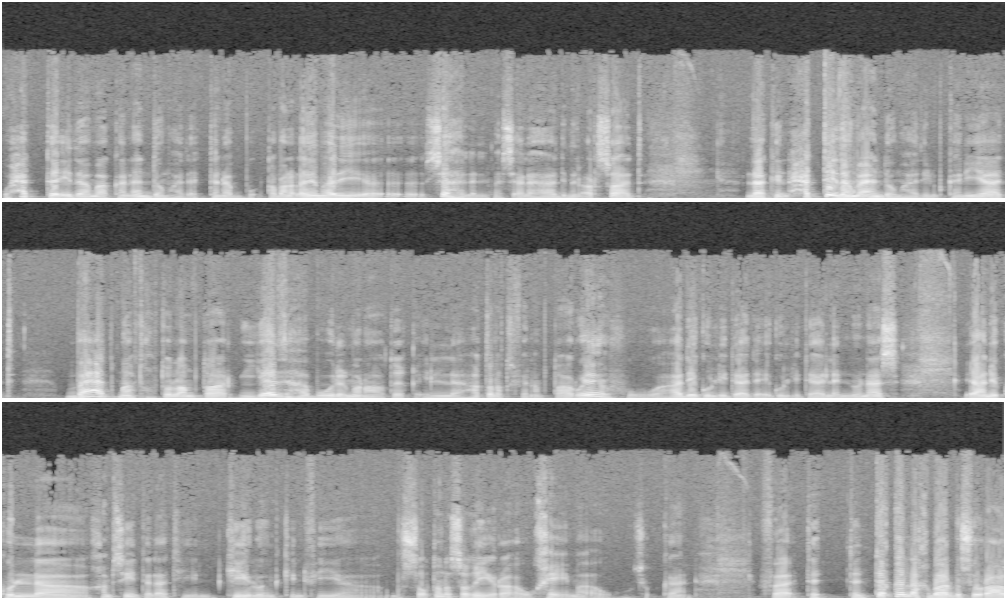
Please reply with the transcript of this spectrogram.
وحتى إذا ما كان عندهم هذا التنبؤ طبعا الأيام هذه سهلة المسألة هذه من الأرصاد لكن حتى إذا ما عندهم هذه الإمكانيات بعد ما تهطل الأمطار يذهبوا للمناطق اللي هطلت في الأمطار ويعرفوا. هذا يقول لي ده ده يقول لي ده لأنه ناس يعني كل 50 30 كيلو يمكن في مستوطنة صغيرة أو خيمة أو سكان. فتنتقل الأخبار بسرعة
